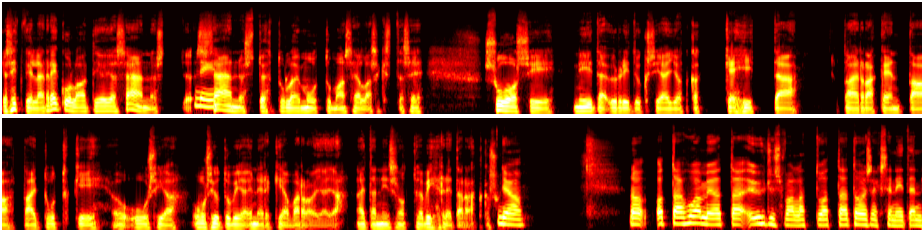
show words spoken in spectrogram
Ja sitten vielä regulaatio ja säännöstö, niin. säännöstö tulee muuttumaan sellaiseksi, että se suosii niitä yrityksiä, jotka kehittää tai rakentaa tai tutkii uusia, uusiutuvia energiavaroja ja näitä niin sanottuja vihreitä ratkaisuja. Joo. No ottaa huomioon, että Yhdysvallat tuottaa toiseksi eniten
